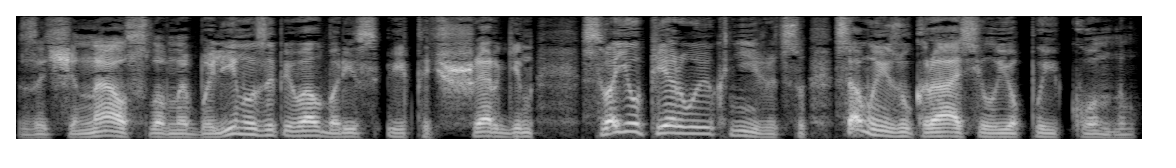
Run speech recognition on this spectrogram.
зачинал, словно былину запевал Борис Викторович Шергин свою первую книжицу, сам изукрасил ее по-иконному. А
